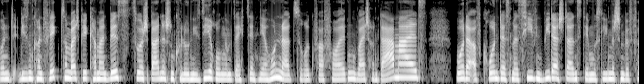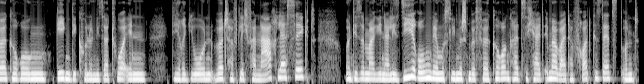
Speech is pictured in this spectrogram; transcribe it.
Und diesen Konflikt zum Beispiel kann man bis zur spanischen Kolonisierung im 16. Jahrhundert zurückverfolgen, weil schon damals wurde aufgrund des massiven Widerstands der muslimischen Bevölkerung gegen die KolonisatorInnen die Region wirtschaftlich vernachlässigt. Und diese Marginalisierung der muslimischen Bevölkerung hat sich halt immer weiter fortgesetzt und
